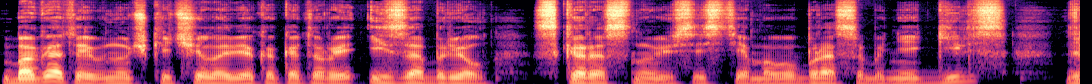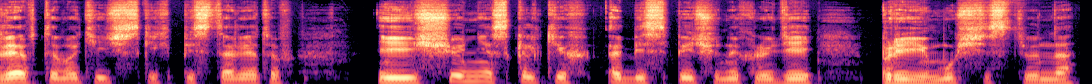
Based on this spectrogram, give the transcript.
богатой внучки человека, который изобрел скоростную систему выбрасывания гильз для автоматических пистолетов, и еще нескольких обеспеченных людей, преимущественно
